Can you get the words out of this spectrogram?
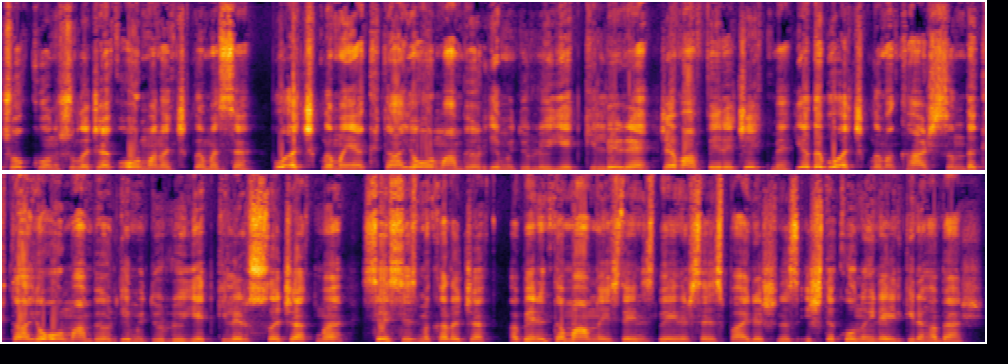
çok konuşulacak orman açıklaması. Bu açıklamaya Kütahya Orman Bölge Müdürlüğü yetkilileri cevap verecek mi? Ya da bu açıklama karşısında Kütahya Orman Bölge Müdürlüğü yetkilileri susacak mı? Sessiz mi kalacak? Haberin tamamını izleyiniz, beğenirseniz paylaşınız. İşte konuyla ilgili haber.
